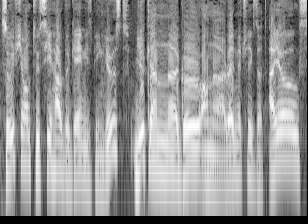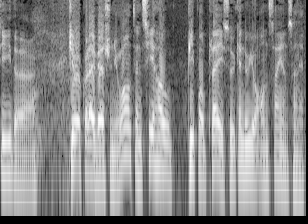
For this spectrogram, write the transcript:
So if you want to see how the game is being used, you can uh, go on uh, redmetrics.io, see the Hero.Coli version you want, and see how people play, so you can do your own science on it.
